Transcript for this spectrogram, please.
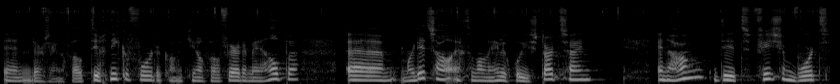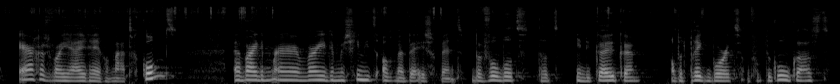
en daar zijn nog wel technieken voor, daar kan ik je nog wel verder mee helpen. Um, maar dit zou echt wel een hele goede start zijn. En hang dit vision board ergens waar jij regelmatig komt, uh, waar, je er, waar je er misschien niet altijd mee bezig bent. Bijvoorbeeld dat in de keuken, op het prikbord of op de koelkast,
